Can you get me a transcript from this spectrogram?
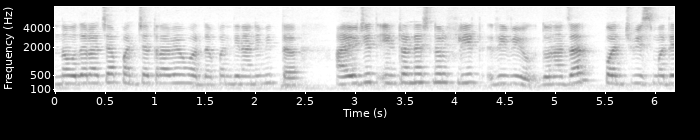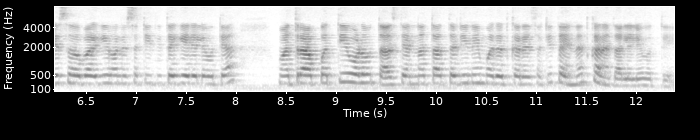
नौदलाच्या पंच्याहत्तराव्या वर्धापन दिनानिमित्त आयोजित इंटरनॅशनल फ्लीट रिव्ह्यू दोन हजार पंचवीसमध्ये सहभागी होण्यासाठी तिथे गेलेल्या होत्या. मात्र आपत्ती ओढवताच त्यांना तातडीने मदत करण्यासाठी तैनात करण्यात आलेले होते.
